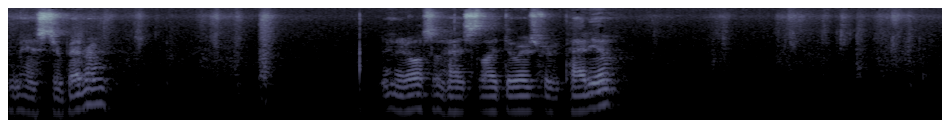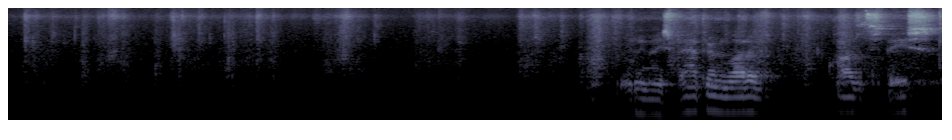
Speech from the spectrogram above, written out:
Master bedroom. And it also has slide doors for the patio. Really nice bathroom, a lot of closet space.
